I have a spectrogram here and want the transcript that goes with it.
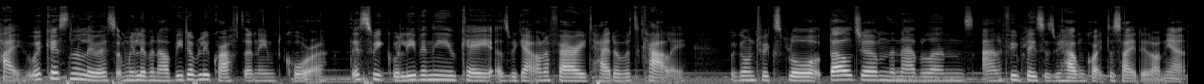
Hi, we're Kirsten and Lewis, and we live in our VW crafter named Cora. This week, we're leaving the UK as we get on a ferry to head over to Calais. We're going to explore Belgium, the Netherlands, and a few places we haven't quite decided on yet.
